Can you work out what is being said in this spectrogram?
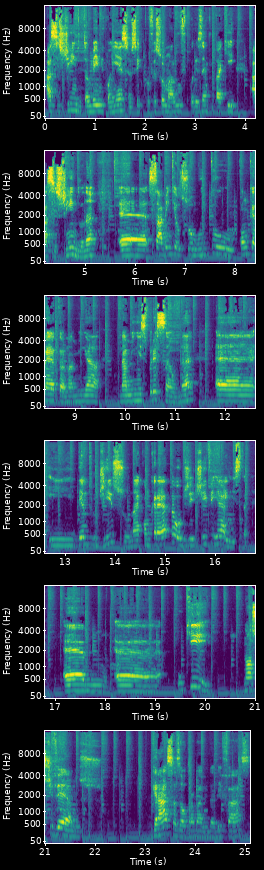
assistindo também me conhecem, eu sei que o professor Maluf, por exemplo, está aqui assistindo, né? É, sabem que eu sou muito concreta na minha na minha expressão, né? É, e dentro disso, né, concreta, objetiva e realista. É, é, o que nós tivemos, graças ao trabalho da DEFAS,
